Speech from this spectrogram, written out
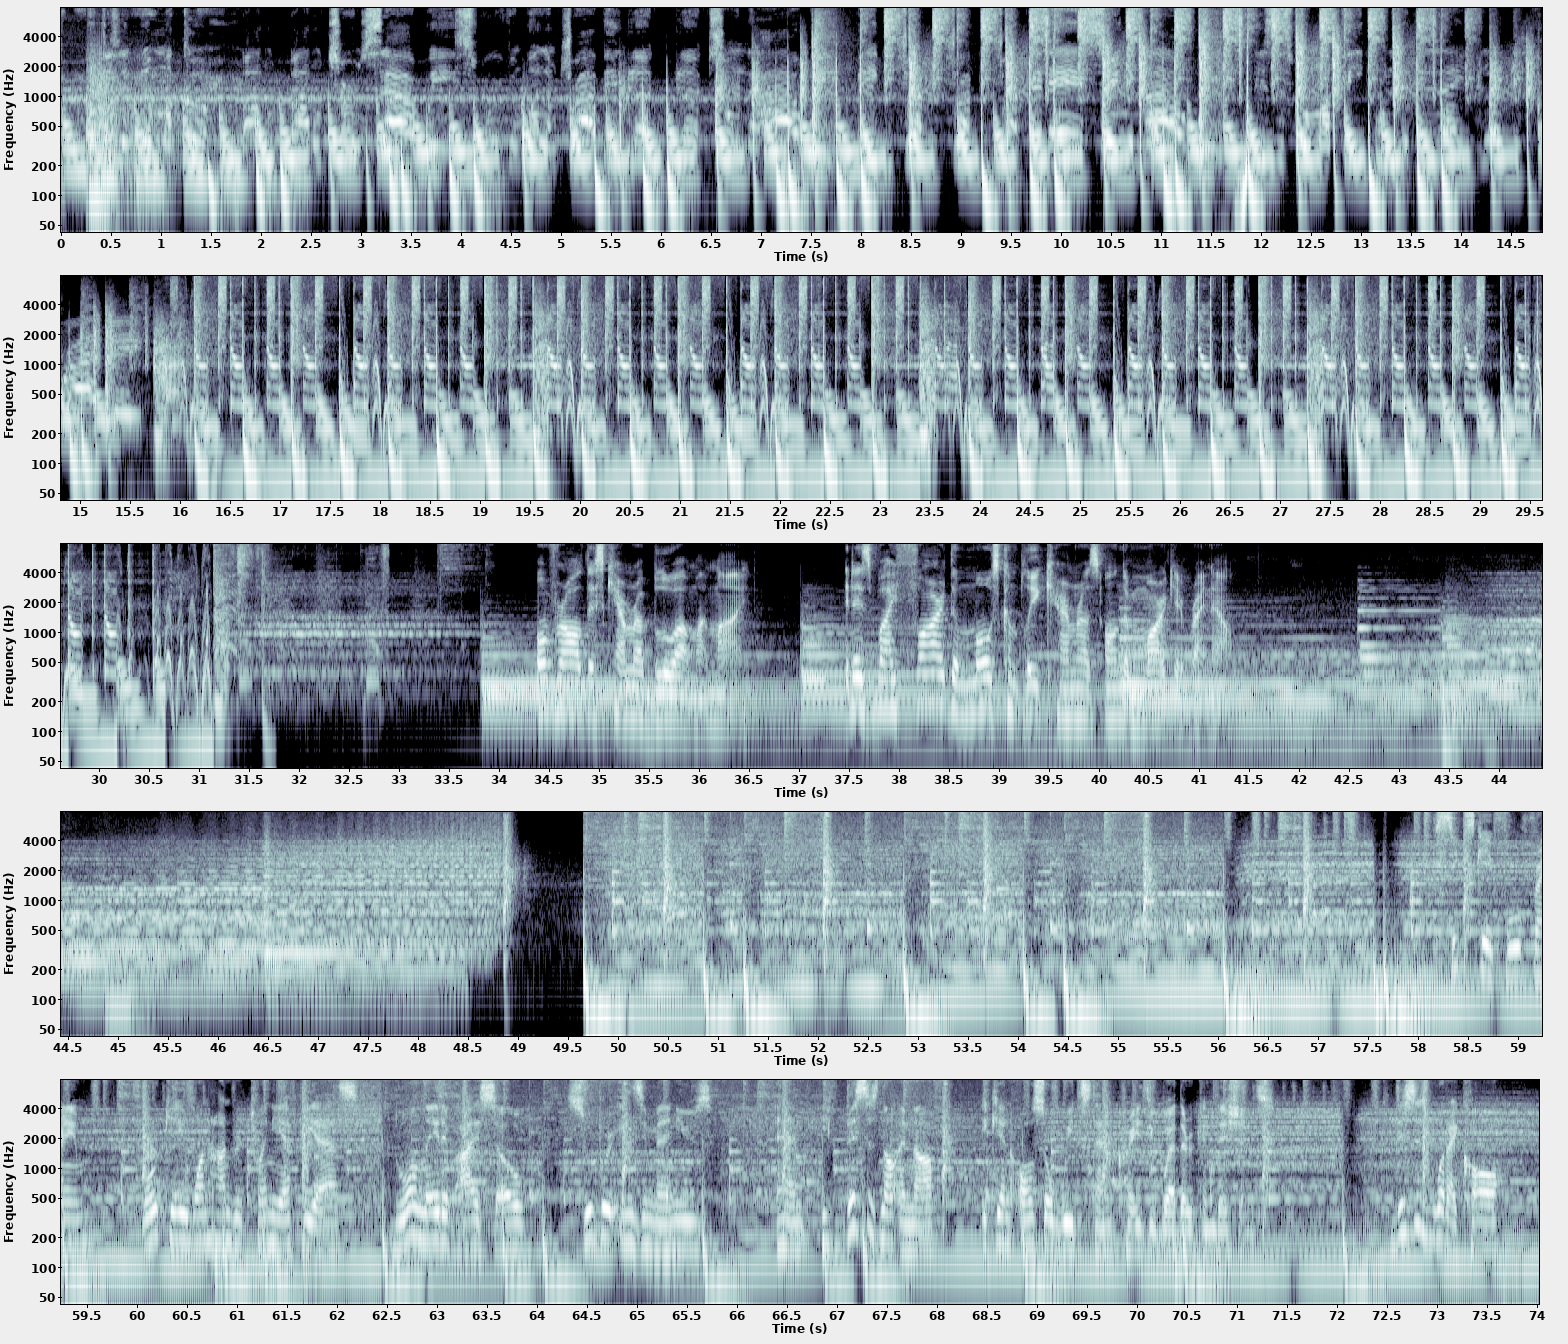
Feeling in my cup. Bottle, bottle, church sideways. Swerving while I'm driving. Blood, blood on the highway. Overall, this camera blew out my mind. It is by far the most complete cameras on the market right now. Six K full frame, 4K 120 FPS, dual native ISO, super easy menus, and if this is not enough, it can also withstand crazy weather conditions. This is what I call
